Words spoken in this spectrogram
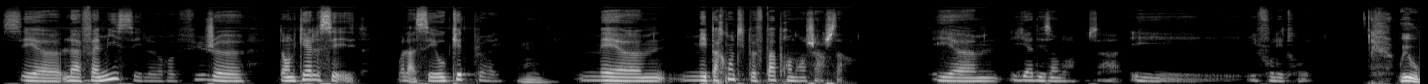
c'est euh, la famille c'est le refuge euh, dans lequel c'est voilà c'est ok de pleurer. Hmm. mais euh, mais par contre ils peuvent pas prendre en charge ça. Et euh, il y a des endroits pour ça. Et il faut les trouver Oui, ou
